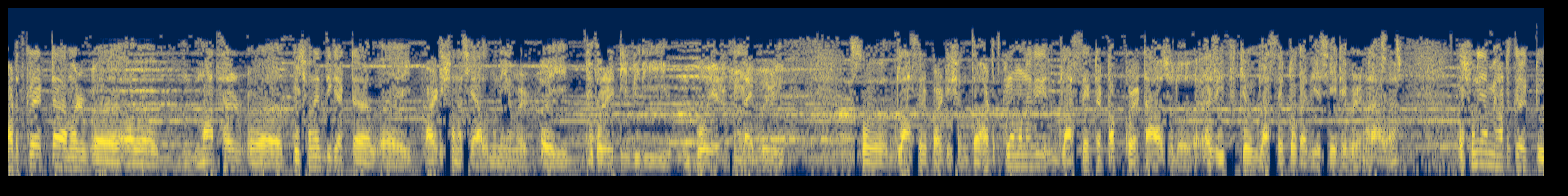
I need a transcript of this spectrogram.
হঠাৎ করে একটা আমার মাথার পেছনের দিকে একটা পার্টিশন আছে অ্যালুমিনিয়ামের ওই ভিতরে ডিভিডি বইয়ের লাইব্রেরি সো গ্লাসের পার্টিশন তো হঠাৎ করে মনে হয় গ্লাসে একটা টক করে একটা আওয়াজ হলো as কেউ গ্লাসে টোকা দিয়েছে এই টাইপের একটা আওয়াজ। তো শুনে আমি হঠাৎ করে একটু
